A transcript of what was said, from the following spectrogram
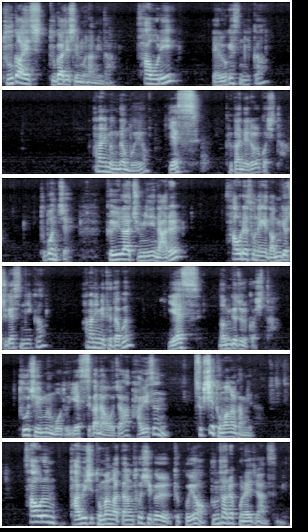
두 가지, 두 가지 질문합니다. 사울이 내려오겠습니까? 하나님의 응답 뭐예요? Yes, 그가 내려올 것이다. 두 번째, 그일라 주민이 나를 사울의 손에 넘겨주겠습니까? 하나님의 대답은 Yes, 넘겨줄 것이다. 두 질문 모두 Yes가 나오자 다윗은 즉시 도망을 갑니다. 사울은 다윗이 도망갔다는 소식을 듣고요, 군사를 보내지 않습니다.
